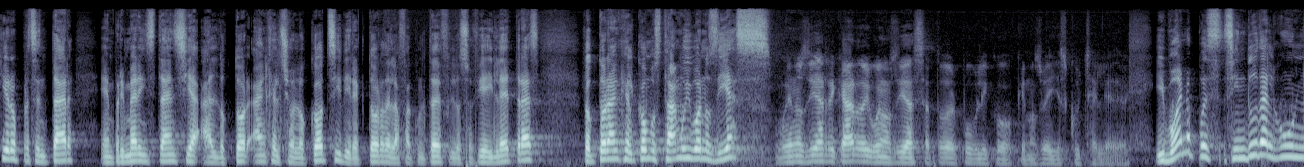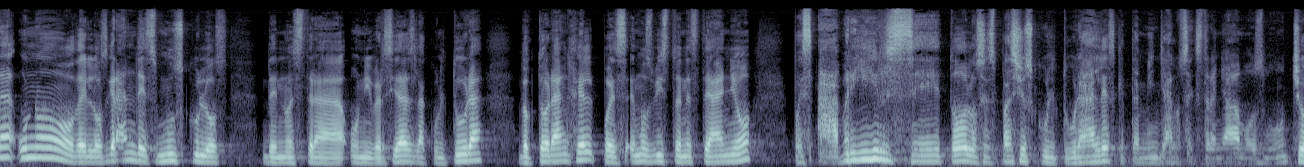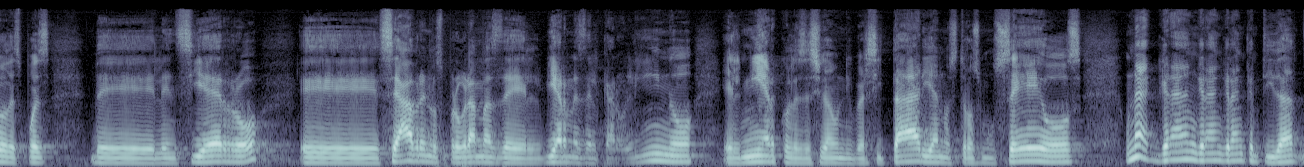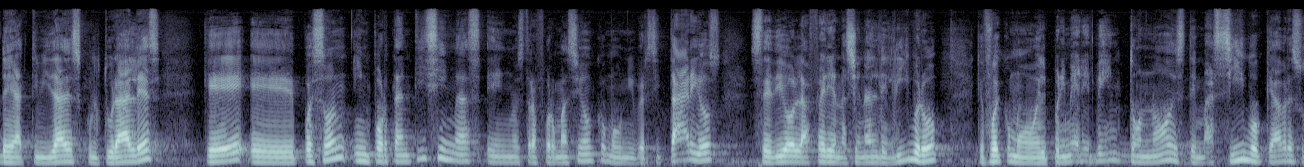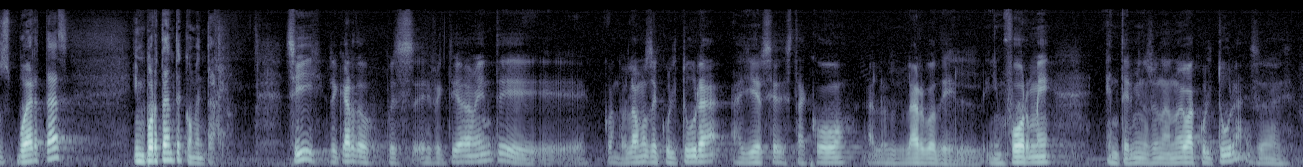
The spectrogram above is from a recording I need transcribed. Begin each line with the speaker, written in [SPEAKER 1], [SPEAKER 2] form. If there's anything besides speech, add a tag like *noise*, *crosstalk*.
[SPEAKER 1] Quiero presentar en primera instancia al doctor Ángel Cholocotzi, director de la Facultad de Filosofía y Letras. Doctor Ángel, ¿cómo está? Muy buenos días.
[SPEAKER 2] Buenos días, Ricardo, y buenos días a todo el público que nos ve y escucha el día de hoy.
[SPEAKER 1] Y bueno, pues sin duda alguna, uno de los grandes músculos de nuestra universidad es la cultura. Doctor Ángel, pues hemos visto en este año pues abrirse todos los espacios culturales, que también ya los extrañábamos mucho después del encierro. Eh, se abren los programas del viernes del Carolino, el miércoles de Ciudad Universitaria, nuestros museos, una gran, gran, gran cantidad de actividades culturales que eh, pues son importantísimas en nuestra formación como universitarios. Se dio la Feria Nacional del Libro, que fue como el primer evento ¿no? este masivo que abre sus puertas. Importante comentarlo.
[SPEAKER 2] Sí, Ricardo, pues efectivamente, eh, cuando hablamos de cultura, ayer se destacó a lo largo del informe en términos de una nueva cultura,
